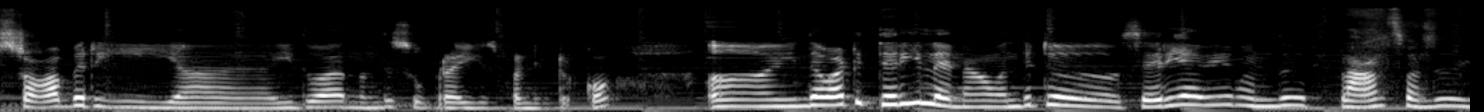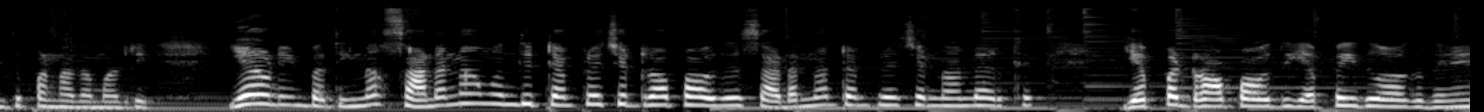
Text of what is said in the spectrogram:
ஸ்ட்ராபெரி இதுவாக வந்து சூப்பராக யூஸ் பண்ணிகிட்ருக்கோம் இந்த வாட்டி தெரியல. நான் வந்துட்டு சரியாகவே வந்து பிளான்ஸ் வந்து இது பண்ணாத மாதிரி. ஏன் அப்படின்னு பார்த்தீங்கன்னா சடனாக வந்து டெம்பரேச்சர் ட்ராப் ஆகுது. சடனாக டெம்பரேச்சர் நல்லா இருக்குது எப்போ ட்ராப் ஆகுது எப்போ இது ஆகுதுன்னு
